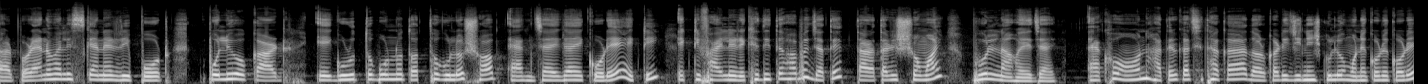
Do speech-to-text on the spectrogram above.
তারপর অ্যানোমালি স্ক্যানের রিপোর্ট পোলিও কার্ড। এই গুরুত্বপূর্ণ তথ্যগুলো সব এক জায়গায় করে একটি একটি ফাইলে রেখে দিতে হবে যাতে তাড়াতাড়ির সময় ভুল না হয়ে যায়। এখন হাতের কাছে থাকা দরকারি জিনিসগুলো মনে করে করে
